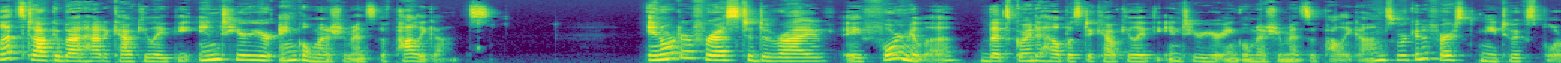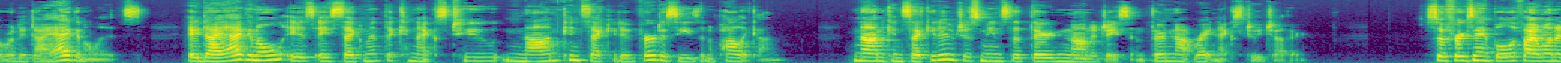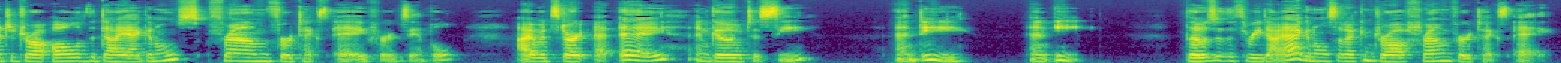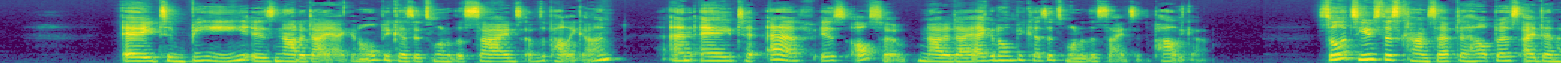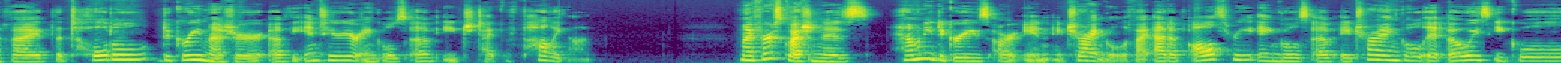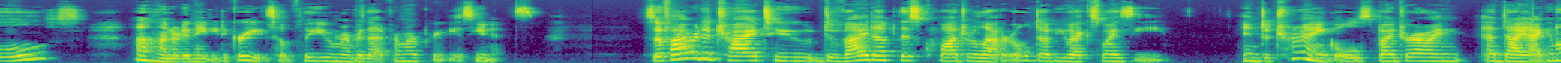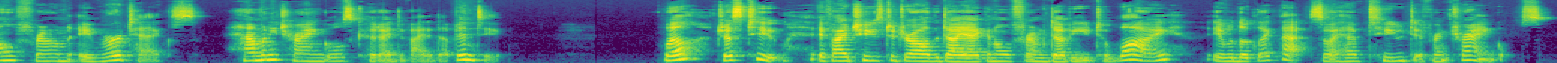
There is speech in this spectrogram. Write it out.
Let's talk about how to calculate the interior angle measurements of polygons. In order for us to derive a formula that's going to help us to calculate the interior angle measurements of polygons, we're going to first need to explore what a diagonal is. A diagonal is a segment that connects two non-consecutive vertices in a polygon. Non-consecutive just means that they're non-adjacent, they're not right next to each other. So for example, if I wanted to draw all of the diagonals from vertex A, for example, I would start at A and go to C, and D, and E. Those are the three diagonals that I can draw from vertex A. A to B is not a diagonal because it's one of the sides of the polygon, and A to F is also not a diagonal because it's one of the sides of the polygon. So let's use this concept to help us identify the total degree measure of the interior angles of each type of polygon. My first question is, how many degrees are in a triangle? If I add up all three angles of a triangle, it always equals 180 degrees. Hopefully you remember that from our previous units. So if I were to try to divide up this quadrilateral, WXYZ, into triangles by drawing a diagonal from a vertex, how many triangles could I divide it up into? Well, just two. If I choose to draw the diagonal from W to Y, it would look like that. So I have two different triangles.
